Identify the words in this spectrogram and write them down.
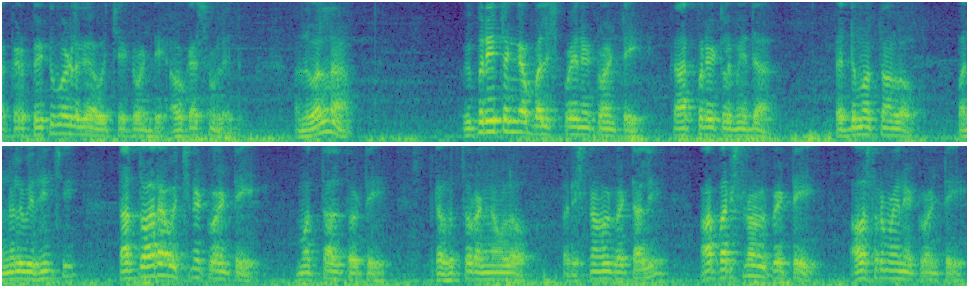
అక్కడ పెట్టుబడులుగా వచ్చేటువంటి అవకాశం లేదు. అందువలన విపరీతంగా బలిసిపోయినటువంటి కార్పొరేట్ల మీద పెద్ద మొత్తంలో పన్నులు విధించి తద్వారా వచ్చినటువంటి మొత్తాలతోటి ప్రభుత్వ రంగంలో పరిశ్రమలు పెట్టాలి. ఆ పరిశ్రమలు పెట్టి అవసరమైనటువంటి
